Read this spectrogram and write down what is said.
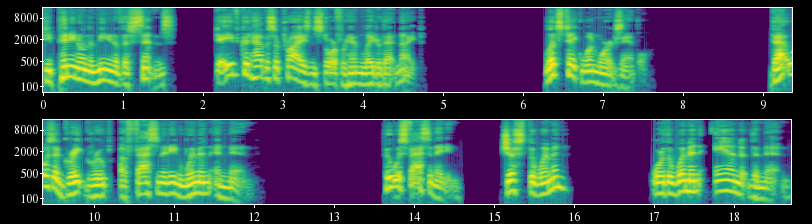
Depending on the meaning of the sentence, Dave could have a surprise in store for him later that night. Let's take one more example. That was a great group of fascinating women and men. Who was fascinating? Just the women or the women and the men.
